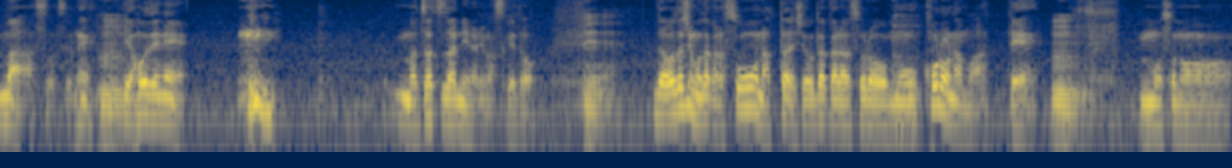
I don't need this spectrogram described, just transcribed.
まあそうですよね、うん。いやほいでね まあ雑談になりますけどえだから私もだからそうなったでしょ。だからそれをもうコロナもあって、えうん。もうその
